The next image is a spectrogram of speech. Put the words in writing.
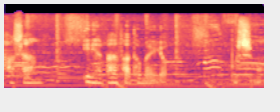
好像一点办法都没有，不是吗？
